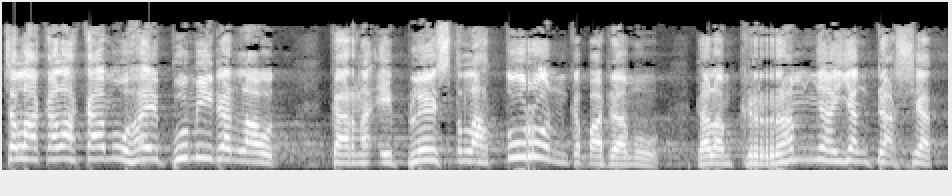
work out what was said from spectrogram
Celakalah kamu hai bumi dan laut, karena iblis telah turun kepadamu dalam geramnya yang dahsyat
